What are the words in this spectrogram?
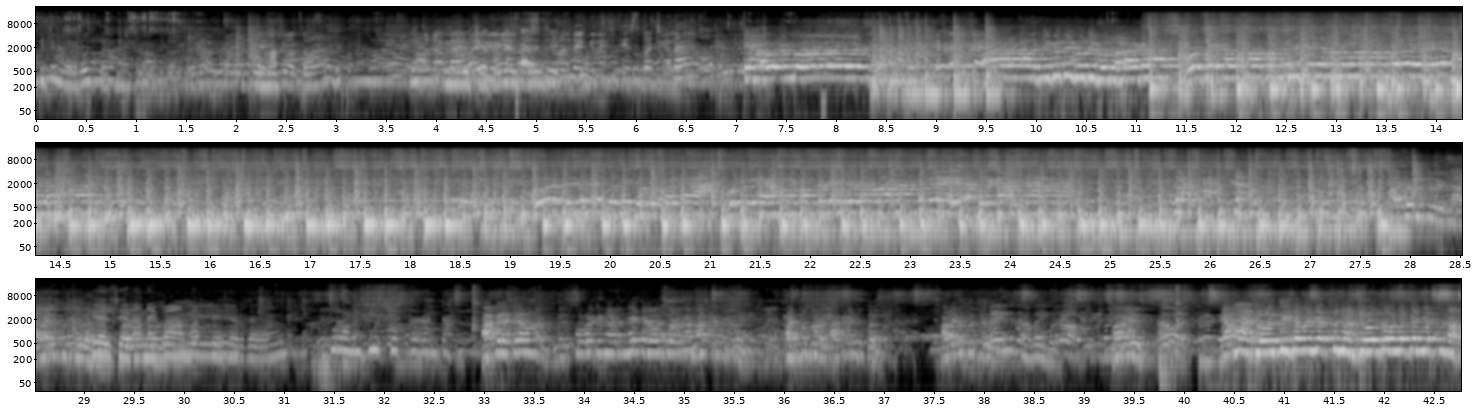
అలాగంటే అట్టేళ్ళు అమ్మా తెలిసారా అన్నయ్య బామ్మ కదా అక్కడ ఎక్కడ ఉన్నారు? మీరు చూడకుండా ఇక్కడ చూడండి అన్న అక్కడ కూర్చోండి అక్కడ చూడండి అక్కడ కూర్చోండి అలాగే కూర్చోండి. ఆ, వెళ్ళు. అమ్మా జోలు తీసామని చెప్తున్నాం జోలుతో ఉండొద్దని చెప్తున్నాం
